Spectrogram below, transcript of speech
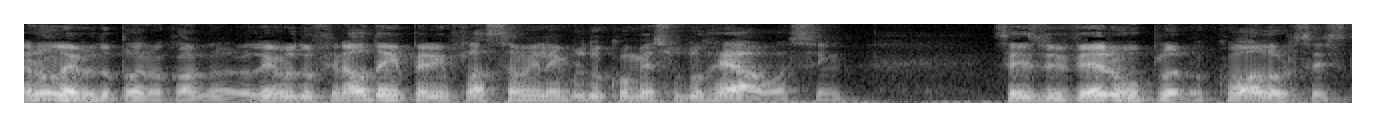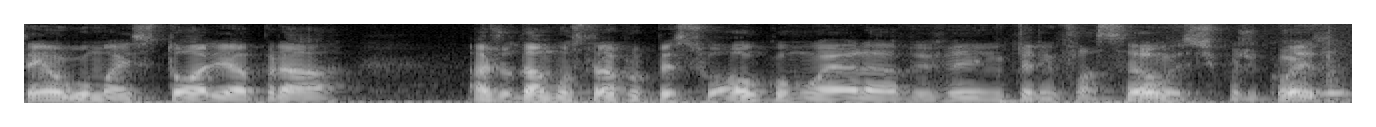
Eu não lembro do plano Collor, eu lembro do final da hiperinflação e lembro do começo do real, assim. Vocês viveram o plano Collor? Vocês têm alguma história para ajudar a mostrar para o pessoal como era viver hiperinflação, esse tipo de coisa?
